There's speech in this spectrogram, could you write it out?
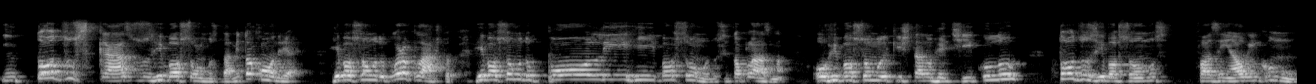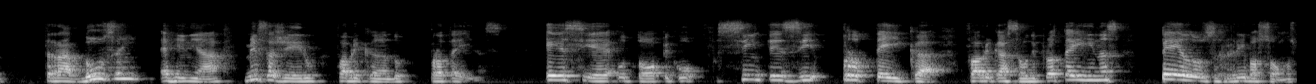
Em todos os casos, os ribossomos da mitocôndria, ribossomo do cloroplasto, ribossomo do polirribossomo, do citoplasma, ou ribossomo que está no retículo, todos os ribossomos fazem algo em comum. Traduzem RNA mensageiro fabricando proteínas. Esse é o tópico síntese proteica, fabricação de proteínas pelos ribossomos.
